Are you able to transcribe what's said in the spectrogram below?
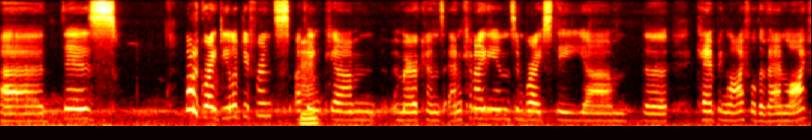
Uh, there's not a great deal of difference. I Mhm. think um, Americans and Canadians embrace the um, the camping life or the van life.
